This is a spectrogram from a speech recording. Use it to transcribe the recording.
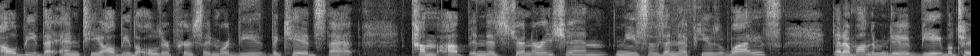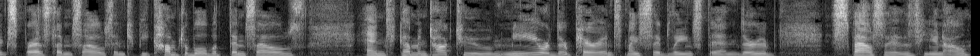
I'll be the auntie, I'll be the older person where the, the kids that come up in this generation, nieces and nephews wise, that I want them to be able to express themselves and to be comfortable with themselves and to come and talk to me or their parents, my siblings, and their spouses, you know.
